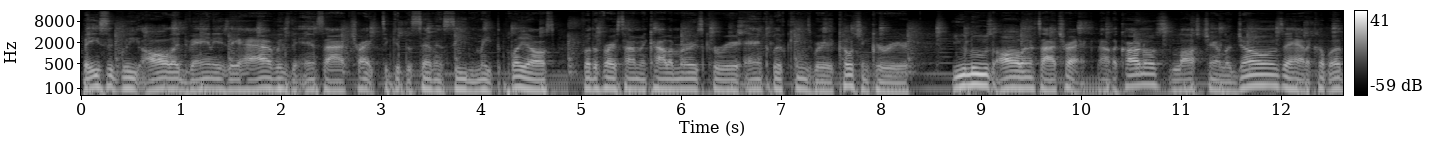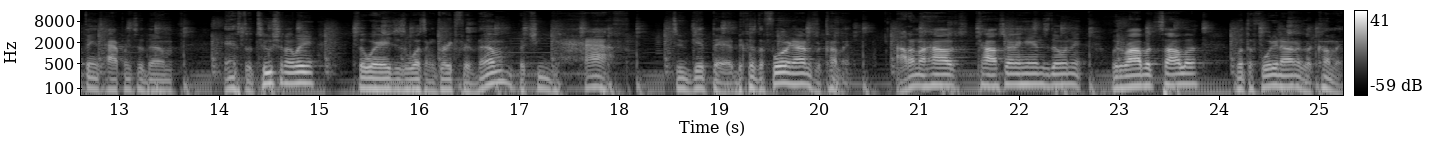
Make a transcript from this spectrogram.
basically all advantage they have is the inside track to get the seventh seed and make the playoffs for the first time in Kyler Murray's career and Cliff Kingsbury's coaching career. You lose all inside track. Now the Cardinals lost Chandler Jones. They had a couple other things happen to them institutionally, so where it just wasn't great for them. But you have to get there because the 49ers are coming. I don't know how Kyle Shanahan's doing it with Robert Saleh, but the 49ers are coming.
